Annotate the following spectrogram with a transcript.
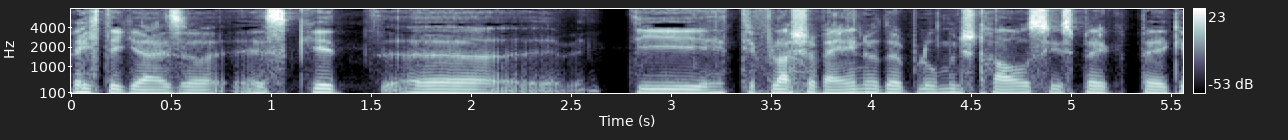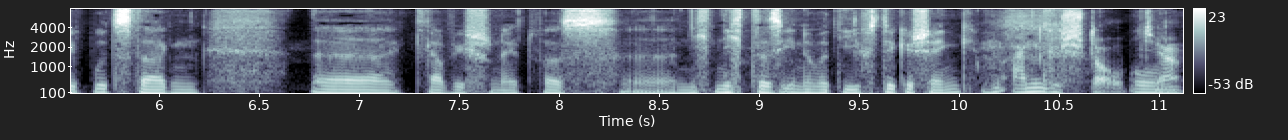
richtig, ja. Also es geht, äh, die, die Flasche Wein oder Blumenstrauß ist bei, bei Geburtstagen, äh, glaube ich, schon etwas, äh, nicht, nicht das innovativste Geschenk. Angestaubt, Und- ja.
